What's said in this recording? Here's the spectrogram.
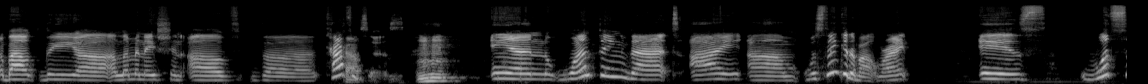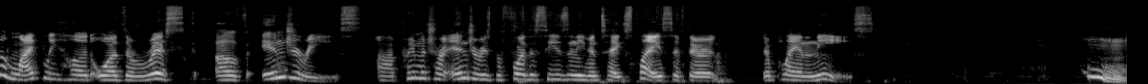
about the uh, elimination of the conferences. Mm-hmm. And one thing that I um, was thinking about, right, is what's the likelihood or the risk of injuries, uh, premature injuries before the season even takes place if they're they're playing knees? Hmm.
